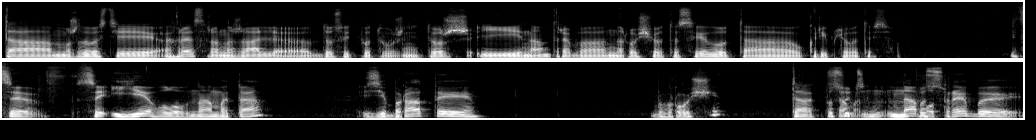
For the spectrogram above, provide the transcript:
та можливості агресора, на жаль, е, досить потужні. Тож і нам треба нарощувати силу та укріплюватись. І це все і є головна мета зібрати гроші Так, по суті, на по потреби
